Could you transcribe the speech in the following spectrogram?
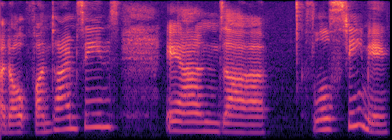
adult fun time scenes and uh, it's a little steamy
